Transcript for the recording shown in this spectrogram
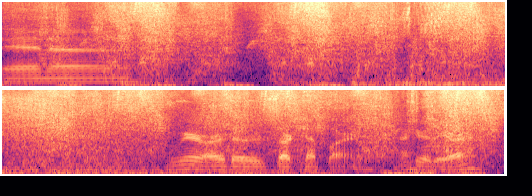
And uh, where are those Dark Templar? Ah, here they are.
